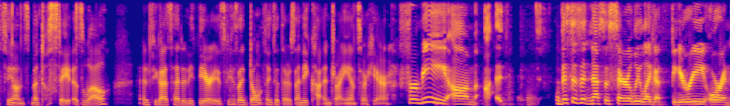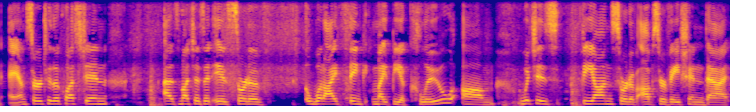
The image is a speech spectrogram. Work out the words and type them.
Theon's mental state as well. And if you guys had any theories, because I don't think that there's any cut and dry answer here. For me, um, I, this isn't necessarily like a theory or an answer to the question, as much as it is sort of what I think might be a clue, um, which is Theon's sort of observation that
